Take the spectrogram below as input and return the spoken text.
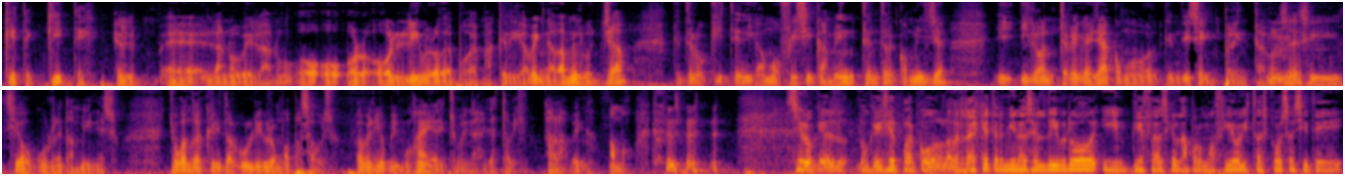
que te quite el, eh, la novela ¿no? o- o- o el libro de poemas, que diga, venga, dámelo ya, que te lo quite, digamos, físicamente, entre comillas, y, y lo entregue ya como quien dice imprenta. No sé si, si ocurre también eso. Yo cuando he escrito algún libro me ha pasado eso. Ha venido mi mujer y ha dicho, venga, ya está bien, ahora, venga, vamos. Sí, lo que, lo que dice Paco, la verdad es que terminas el libro y empiezas con la promoción y estas cosas y te,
